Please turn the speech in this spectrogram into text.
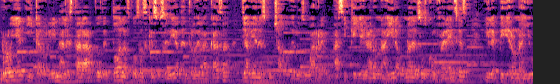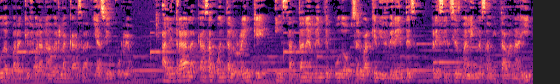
Roger y Caroline, al estar hartos de todas las cosas que sucedían dentro de la casa, ya habían escuchado de los Warren, así que llegaron a ir a una de sus conferencias y le pidieron ayuda para que fueran a ver la casa y así ocurrió. Al entrar a la casa cuenta Lorraine que instantáneamente pudo observar que diferentes presencias malignas habitaban ahí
